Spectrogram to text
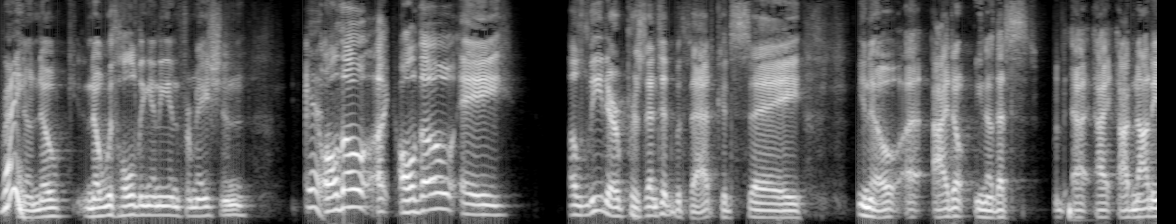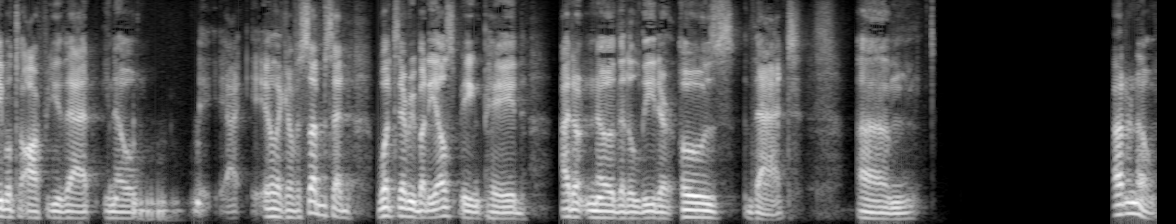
right. you know, no no withholding any information. Yeah. Although uh, although a a leader presented with that could say, you know, I, I don't, you know, that's I, I, I'm not able to offer you that, you know, I, like if a sub said, "What's everybody else being paid?" I don't know that a leader owes that. Um, I don't know.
